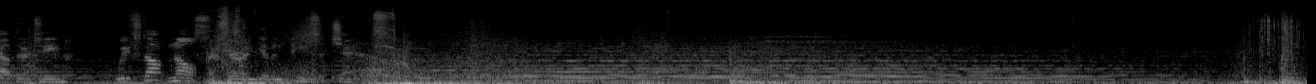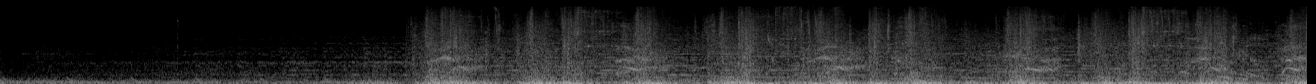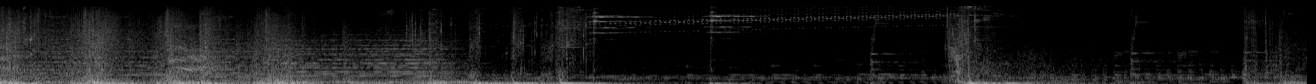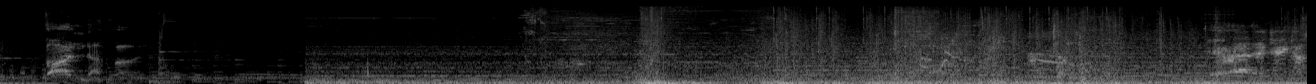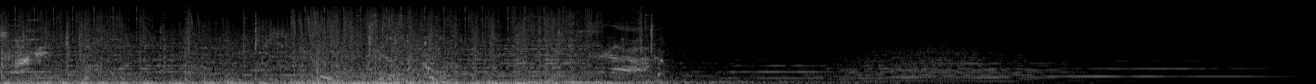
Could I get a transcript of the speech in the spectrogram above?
out there, team. We've stopped Null Sector and given peace a chance.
